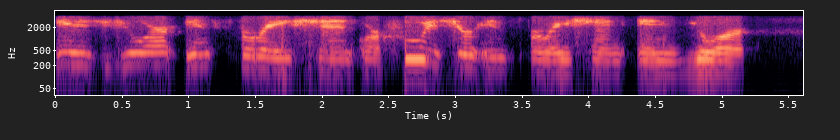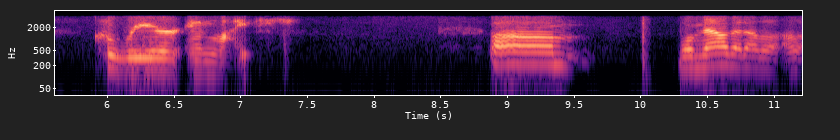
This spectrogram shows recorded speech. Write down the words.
is your inspiration or who is your inspiration in your career and life? um, well, now that I'm a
